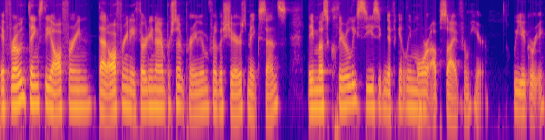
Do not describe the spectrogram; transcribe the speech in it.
If Rhone thinks the offering that offering a 39% premium for the shares makes sense, they must clearly see significantly more upside from here. We agree.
